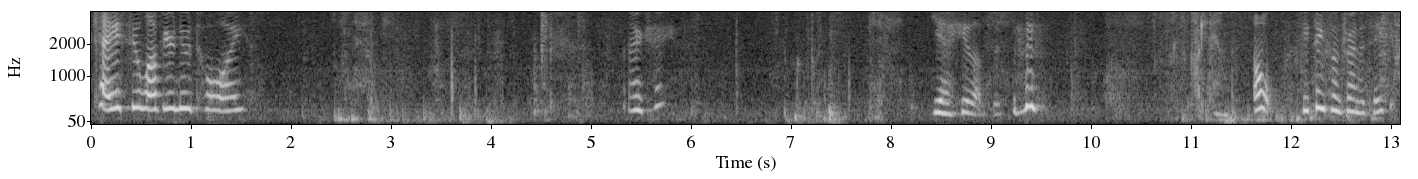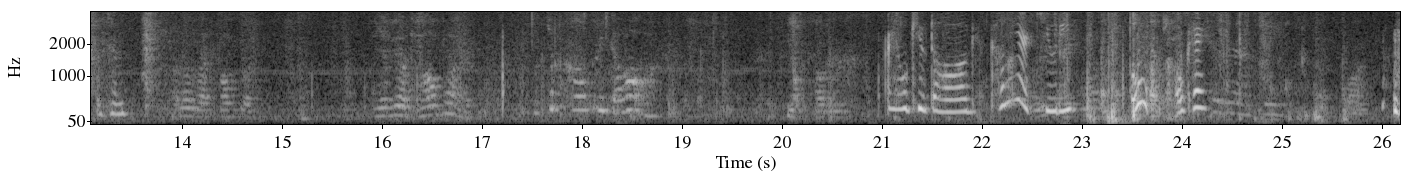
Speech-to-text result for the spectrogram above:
Chase, you love your new toy. Okay. Yeah, he loves it. Get him. Oh, he thinks I'm trying to take it from him. Hallå, vad pappa? Jag vill ha pappa. Jag har aldrig dag. Are you a cute dog? Come here, cutie. Oh, okay.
